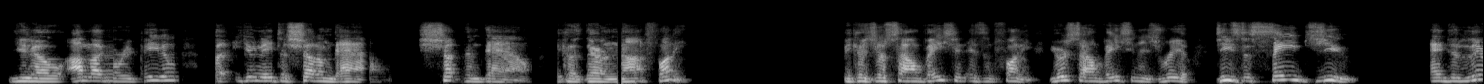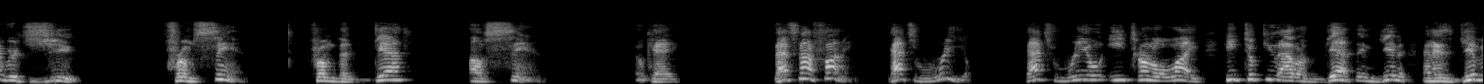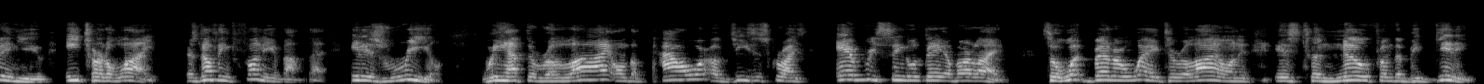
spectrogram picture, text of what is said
You know, I'm not going to repeat them, but you need to shut them down. Shut them down because they're not funny because your salvation isn't funny. Your salvation is real. Jesus saved you and delivered you from sin, from the death of sin. Okay? That's not funny. That's real. That's real eternal life. He took you out of death and given and has given you eternal life. There's nothing funny about that. It is real. We have to rely on the power of Jesus Christ every single day of our life. So, what better way to rely on it is to know from the beginning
